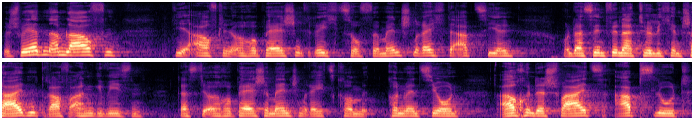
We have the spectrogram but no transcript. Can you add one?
Beschwerden am Laufen, die auf den Europäischen Gerichtshof für Menschenrechte abzielen. Und da sind wir natürlich entscheidend darauf angewiesen, dass die Europäische Menschenrechtskonvention auch in der Schweiz absolut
